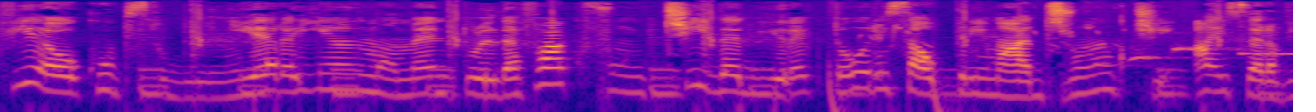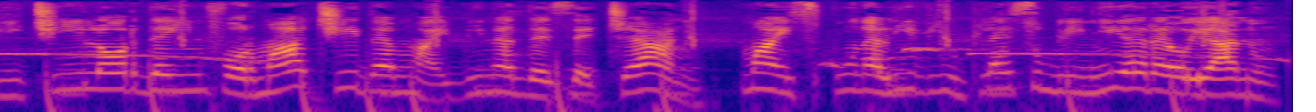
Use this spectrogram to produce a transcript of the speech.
fie ocup sublinierei în momentul de fac funcții de directori sau prima adjuncții ai serviciilor de informații de mai bine de 10 ani, mai spune Liviu Ple subliniere Oianu.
